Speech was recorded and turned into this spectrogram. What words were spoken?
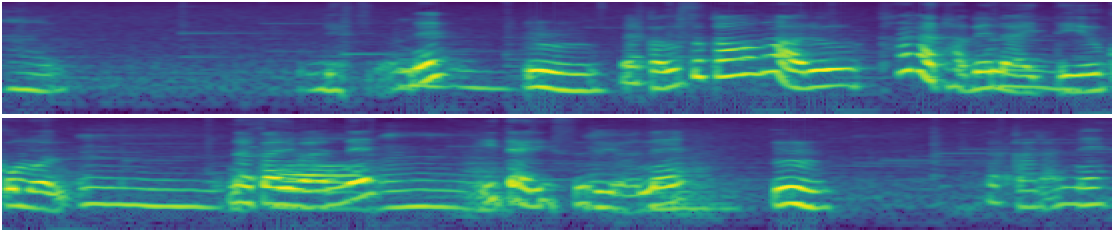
はい。んですよね。うん、なんか薄皮があるから食べないっていう子もうん。中にはねねいたりするよね。うん、だからね、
